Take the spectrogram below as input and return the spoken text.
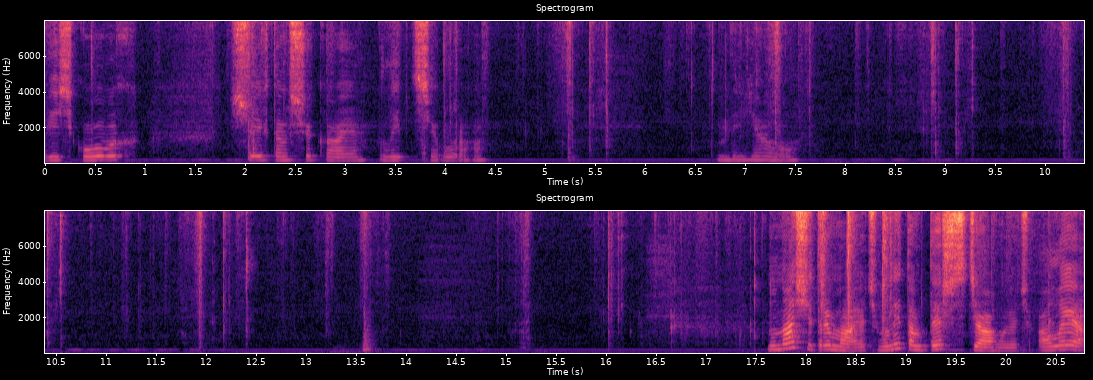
військових. Що їх там чекає? Липці ворога. Диявол. Ну, наші тримають, вони там теж стягують, але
